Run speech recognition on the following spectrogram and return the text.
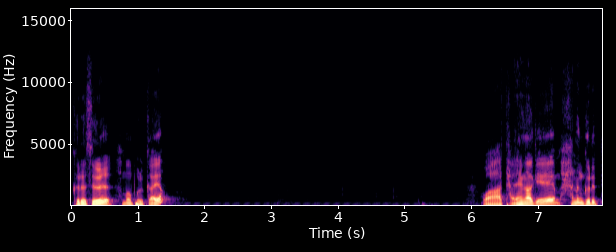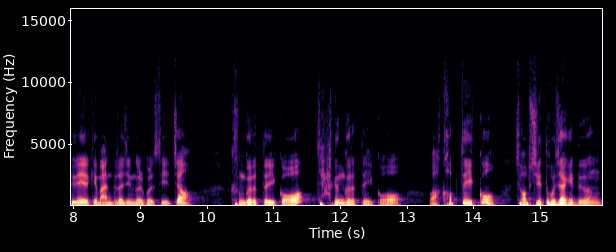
그릇을 한번 볼까요? 와, 다양하게 많은 그릇들이 이렇게 만들어지는 걸 볼 수 있죠? 큰 그릇도 있고, 작은 그릇도 있고, 와, 컵도 있고, 접시, 도자기 등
